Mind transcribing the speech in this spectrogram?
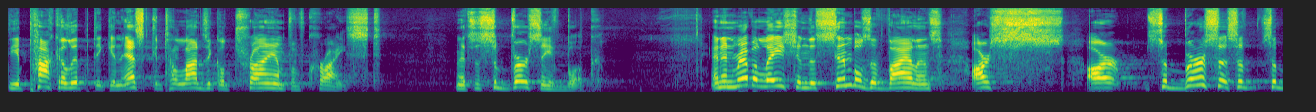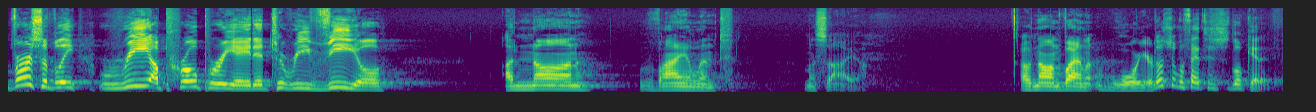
the apocalyptic and eschatological triumph of Christ. And it's a subversive book. And in Revelation, the symbols of violence are, are subversive, subversively reappropriated to reveal a non violent Messiah, a non violent warrior. Let's, in fact, just look at it.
